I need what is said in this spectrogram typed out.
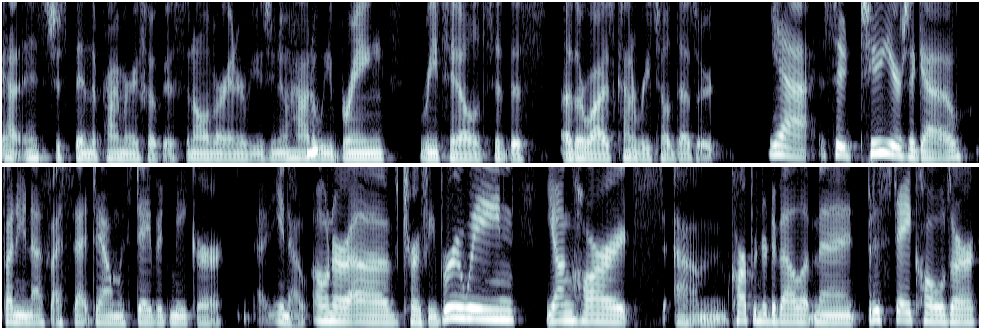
has just been the primary focus in all of our interviews you know how do mm-hmm. we bring retail to this otherwise kind of retail desert yeah so 2 years ago funny enough I sat down with David Meeker you know, owner of Trophy Brewing, Young Hearts, um, Carpenter Development, but a stakeholder.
